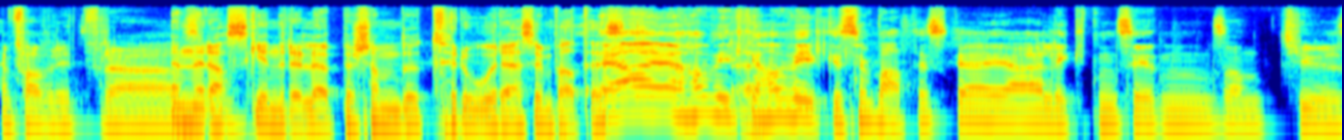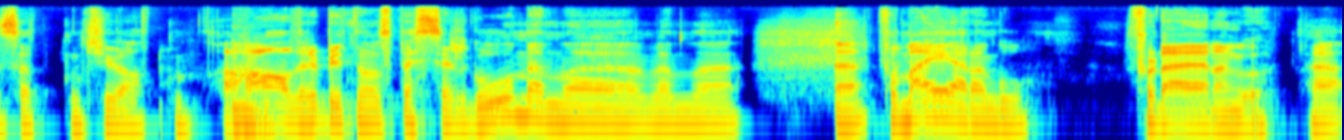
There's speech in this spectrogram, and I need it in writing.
en favoritt fra En som- rask indreløper som du tror er sympatisk. Ja, ja han, virker, han virker sympatisk. Jeg har likt den siden sånn 2017-2018. Han har aldri blitt noe spesielt god, men, eh, men eh, Mm. Ja. for meg er han god. For deg er han god. Ja.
